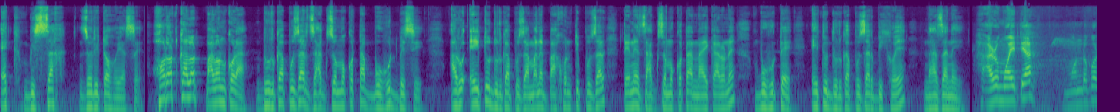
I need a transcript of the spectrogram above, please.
এক বিশ্বাস জড়িত হৈ আছে। শৰৎকালত পালন কৰা দুৰ্গা পূজাৰ জাক জমকতা বহুত বেছি আৰু এইটো দুৰ্গা পূজা মানে বাসন্তী পূজাৰ তেনে জাক জমকতা নাই কাৰণে বহুতে এইটো দুৰ্গা পূজাৰ বিষয়ে নাজানেই। আৰু মই এতিয়া মণ্ডপৰ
